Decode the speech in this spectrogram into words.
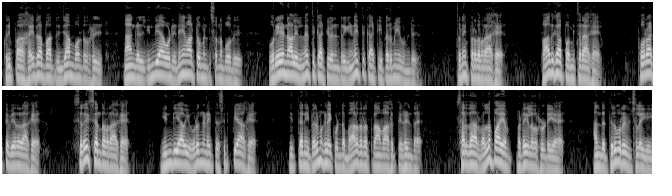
குறிப்பாக ஹைதராபாத் நிஜாம் போன்றவர்கள் நாங்கள் இந்தியாவோடு இணையமாட்டோம் என்று சொன்னபோது ஒரே நாளில் இணைத்து காட்டுவேன் என்று இணைத்து காட்டிய பெருமையும் உண்டு. துணை பிரதமராக பாதுகாப்பு அமைச்சராக போராட்ட வீரராக சிறை சென்றவராக இந்தியாவை ஒருங்கிணைத்த சிற்பியாக இத்தனை பெருமைகளை கொண்ட பாரத ரத்னாவாக திகழ்ந்த சர்தார் வல்லபாய் பட்டேல் அவர்களுடைய அந்த திருவுருவச் சிலையை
